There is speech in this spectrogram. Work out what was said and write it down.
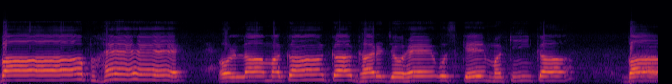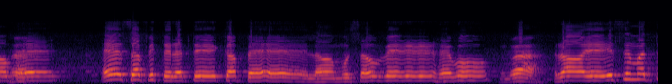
باپ ہے۔ اور لامکان کا گھر جو ہے اس کے مکی کا باپ ہے۔ ایسا فطرت کا پہلا مصور ہے وہ۔ رائے عصمت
